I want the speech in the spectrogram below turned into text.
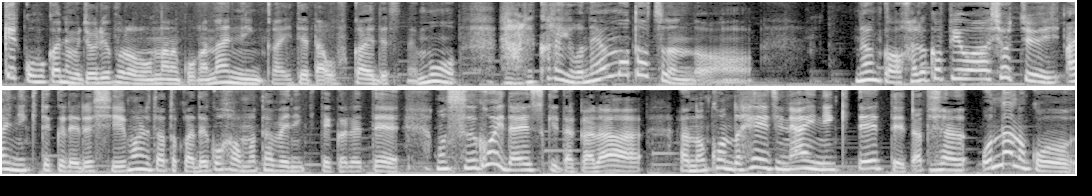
結構他にも女流プロの女の子が何人かいてたオフ会ですね。もう、あれから4年も経つんだ。なんか、ハルコピはしょっちゅう会いに来てくれるし、マルタとかでご飯も食べに来てくれて、もうすごい大好きだから、あの、今度平時に会いに来てって言って、私は女の子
